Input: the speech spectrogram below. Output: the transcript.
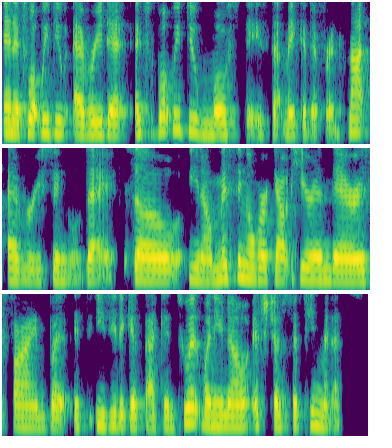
and it's what we do every day. It's what we do most days that make a difference, not every single day. So, you know, missing a workout here and there is fine, but it's easy to get back into it when you know it's just 15 minutes.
